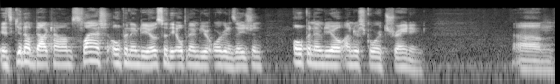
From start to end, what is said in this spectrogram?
It's github.com slash openmdao, so the OpenMDAO organization, openmdao underscore training. Um,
